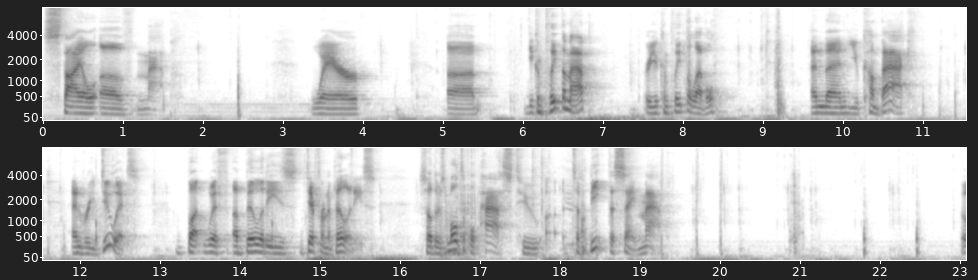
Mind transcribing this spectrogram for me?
style of map where uh, you complete the map or you complete the level and then you come back and redo it but with abilities different abilities. So there's multiple paths to uh, to beat the same map. Oh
